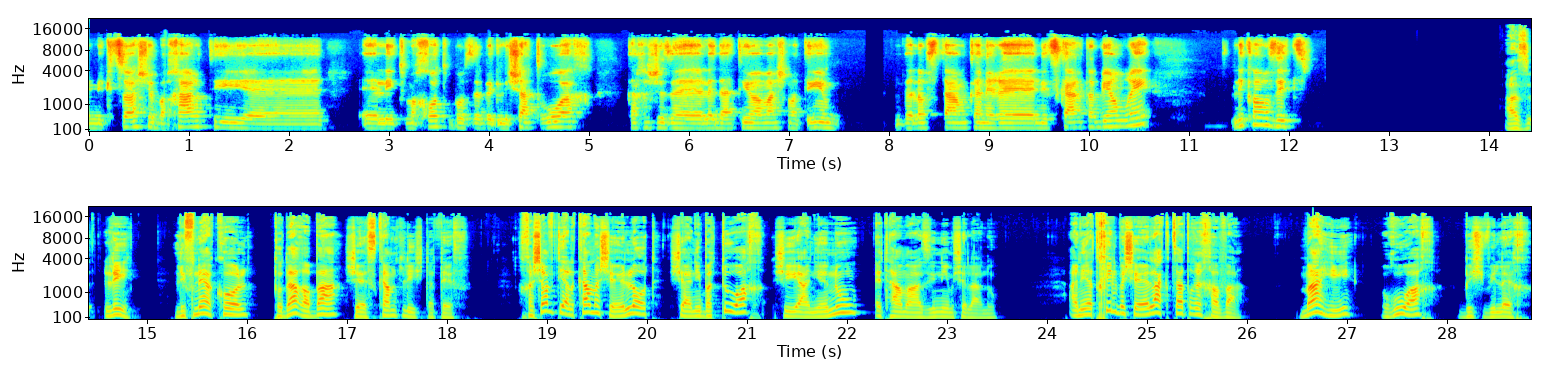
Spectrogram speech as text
מקצוע שבחרתי להתמחות בו זה בגלישת רוח, ככה שזה לדעתי ממש מתאים, ולא סתם כנראה נזכרת בי, עמרי. לי קורזיץ. אז לי, לפני הכל, תודה רבה שהסכמת להשתתף. חשבתי על כמה שאלות שאני בטוח שיעניינו את המאזינים שלנו. אני אתחיל בשאלה קצת רחבה. מהי רוח בשבילך?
